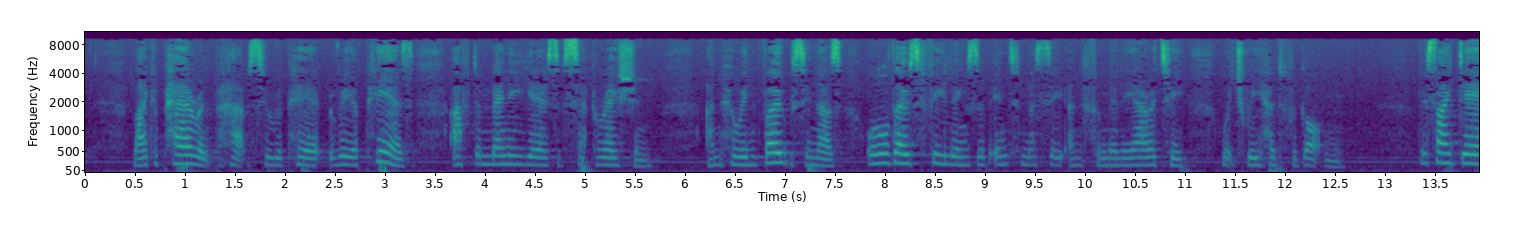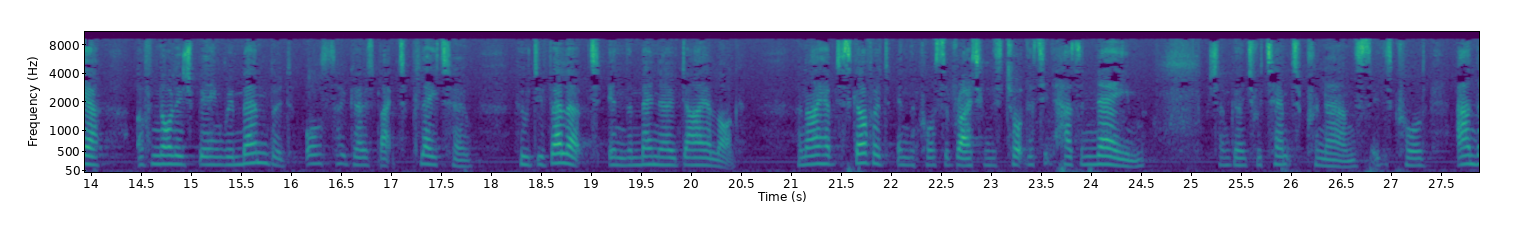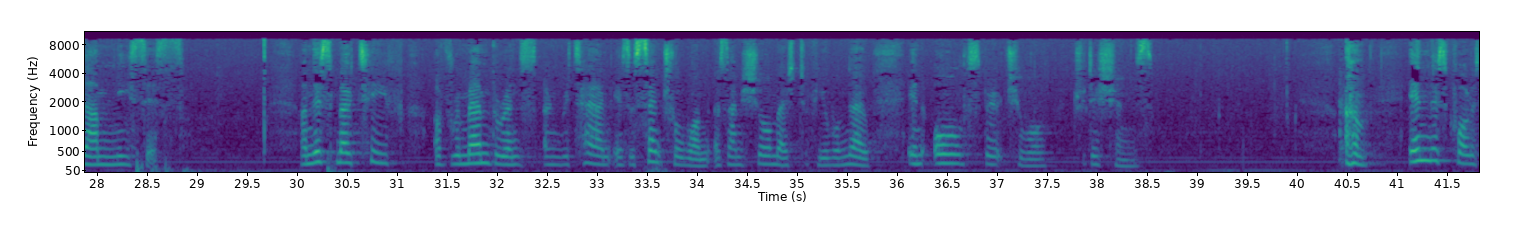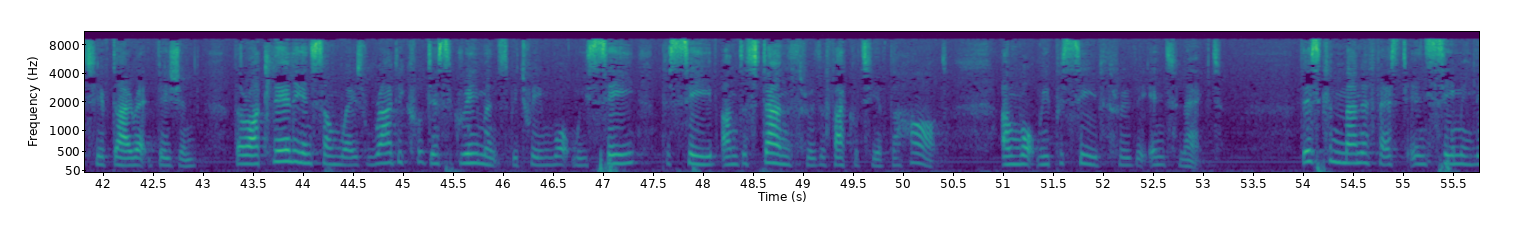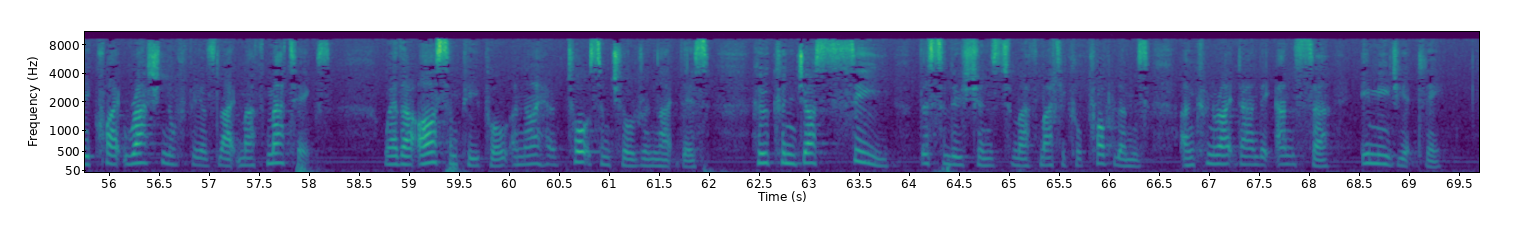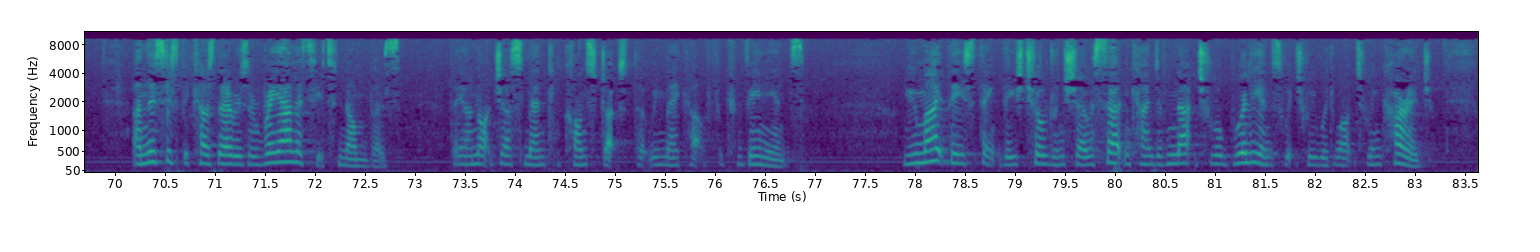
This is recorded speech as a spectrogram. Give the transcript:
like a parent perhaps who reappear, reappears after many years of separation and who invokes in us all those feelings of intimacy and familiarity which we had forgotten. This idea of knowledge being remembered also goes back to Plato, who developed in the Meno dialogue. And I have discovered in the course of writing this talk that it has a name, which I'm going to attempt to pronounce. It is called anamnesis. And this motif of remembrance and return is a central one, as I'm sure most of you will know, in all spiritual traditions. in this quality of direct vision, there are clearly, in some ways, radical disagreements between what we see, perceive, understand through the faculty of the heart and what we perceive through the intellect. This can manifest in seemingly quite rational fields like mathematics, where there are some people, and I have taught some children like this, who can just see the solutions to mathematical problems and can write down the answer immediately. And this is because there is a reality to numbers they are not just mental constructs that we make up for convenience. You might these think these children show a certain kind of natural brilliance which we would want to encourage,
